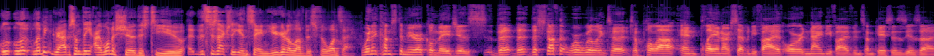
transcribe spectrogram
l- l- let me grab something. I want to show this to you. Uh, This is actually insane. You're gonna love this, Phil. One sec. when it comes to miracle mages, the, the the stuff that we're willing to to pull out and play in our 75 or 95 in some cases is uh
